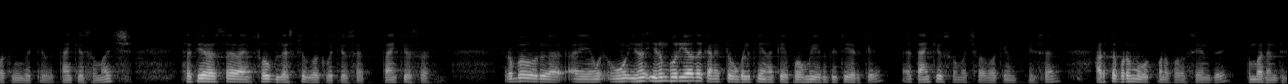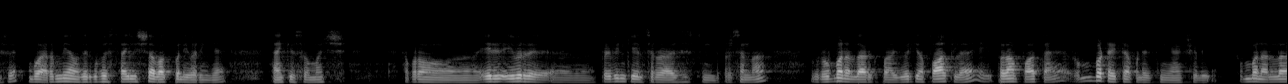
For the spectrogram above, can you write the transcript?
working with you thank you so much Sathyaraj sir I am so pleased to work with you sir thank you sir ரொம்ப ஒரு உ- இனம் இனம்புரியாத கனெக்ட் உங்களுக்கு எனக்கு எப்போவுமே இருந்துகிட்டே இருக்குது thank you uh, so much for working with me sir அடுத்த படமும் ஒர்க் பண்ண போகிறோம் சேர்ந்து. ரொம்ப நன்றி சார் ரொம்ப அருமையாக வந்திருக்கப்போ ஸ்டைலிஷாக ஒர்க் பண்ணி வரீங்க. தேங்க்யூ ஸோ மச் அப்புறம் இவர் பிரவீன் கேல் அசிஸ்டன்ட் பிரசன்னா ரொம்ப நல்லா இருக்குப்பா இது வரைக்கும் நான் பார்க்கல. இப்போ தான் பார்த்தேன். ரொம்ப டைட்டாக பண்ணியிருக்கீங்க ஆக்சுவலி ரொம்ப நல்லா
